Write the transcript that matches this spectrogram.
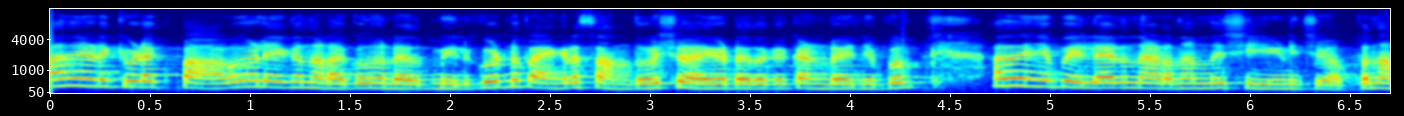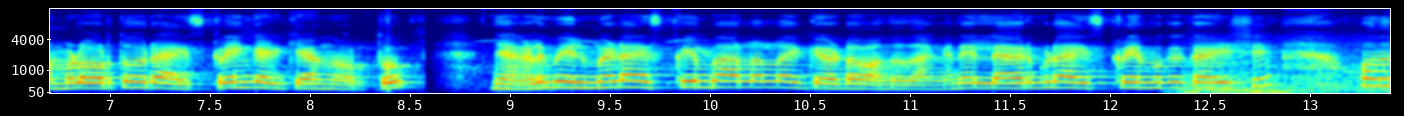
അതിനിടയ്ക്ക് ഇവിടെ പാവകളിയൊക്കെ കളിയൊക്കെ അപ്പോൾ മിൽക്കോട്ടിന് ഭയങ്കര സന്തോഷമായി കേട്ടോ ഇതൊക്കെ കണ്ടു കഴിഞ്ഞപ്പം. അത് കഴിഞ്ഞപ്പോൾ എല്ലാവരും നടന്നു ക്ഷീണിച്ചു. അപ്പോൾ നമ്മൾ ഓർത്തു ഒരു ഐസ്ക്രീം കഴിക്കാമെന്ന് ഓർത്തു. ഞങ്ങൾ മിൽമയുടെ ഐസ്ക്രീം പാർലറിലൊക്കെ കേട്ടോ വന്നത്. അങ്ങനെ എല്ലാവരും കൂടെ ഐസ്ക്രീമൊക്കെ കഴിച്ച് ഒന്ന്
